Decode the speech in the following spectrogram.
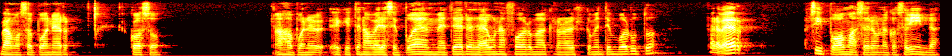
vamos a poner. Coso. Vamos a poner eh, que estas novelas se pueden meter de alguna forma cronológicamente en Boruto. Para ver si podemos hacer una cosa linda.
